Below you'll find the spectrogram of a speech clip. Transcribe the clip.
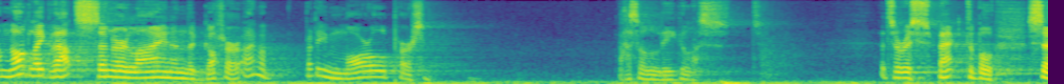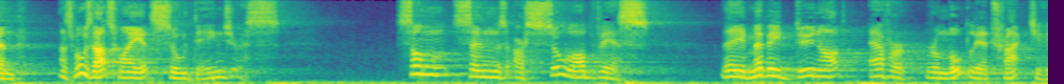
I'm not like that sinner lying in the gutter. I'm a pretty moral person. As a legalist. It's a respectable sin. I suppose that's why it's so dangerous. Some sins are so obvious, they maybe do not ever remotely attract you.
